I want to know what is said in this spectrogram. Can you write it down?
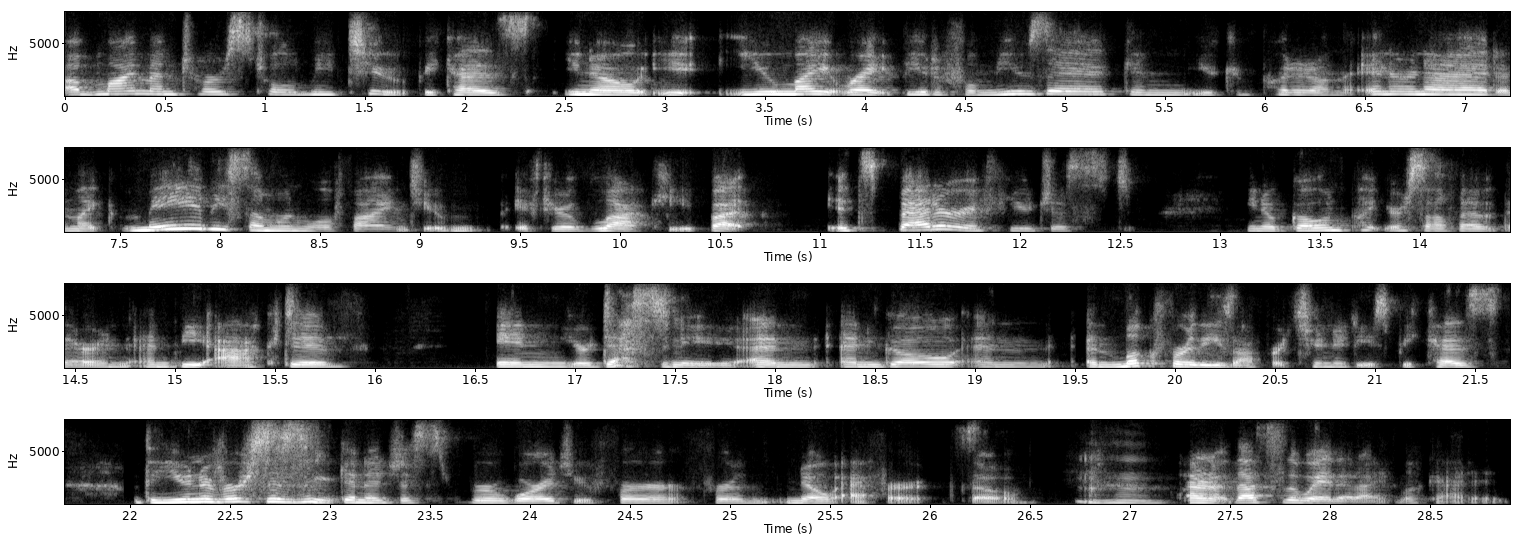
uh, my mentors told me too because you know y- you might write beautiful music and you can put it on the internet and like maybe someone will find you if you're lucky but it's better if you just you know go and put yourself out there and, and be active in your destiny and and go and and look for these opportunities because the universe isn't going to just reward you for for no effort so mm-hmm. i don't know that's the way that i look at it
